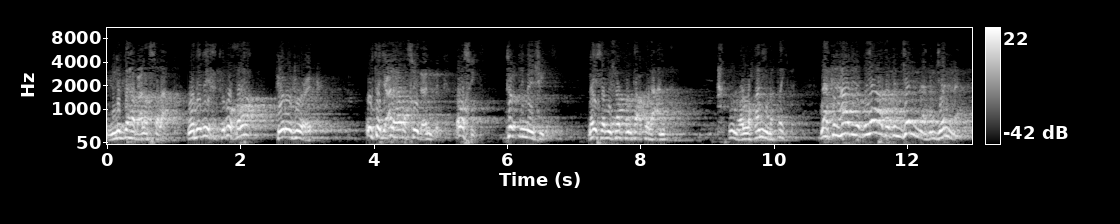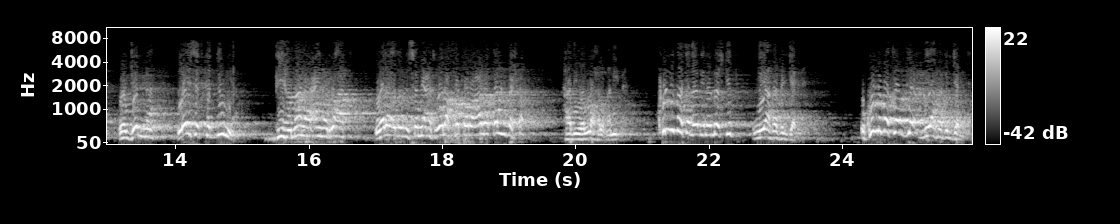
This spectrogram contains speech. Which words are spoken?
للذهاب على الصلاة وذبيحة أخرى في رجوعك وتجعلها رصيد عندك. رصيد. تعطي من شئت ليس من شرط أن تأكلها أنت تقول والله غنيمة طيبة لكن هذه ضيافة في الجنة في الجنة. والجنة ليست كالدنيا. فيها ما لا عين رأت ولا أذن سمعت ولا خطر على قلب بشر. هذه والله الغنيمة. كل ما تذهب إلى المسجد ضيافة في الجنة. وكل ما ترجع ضيافة في الجنة.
